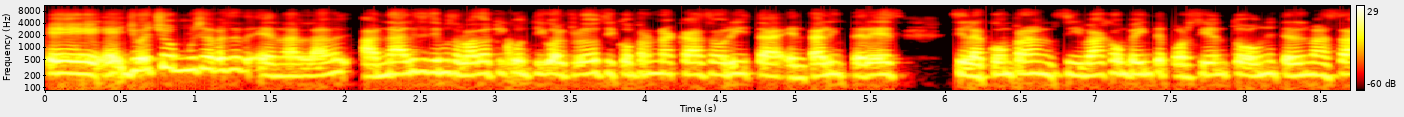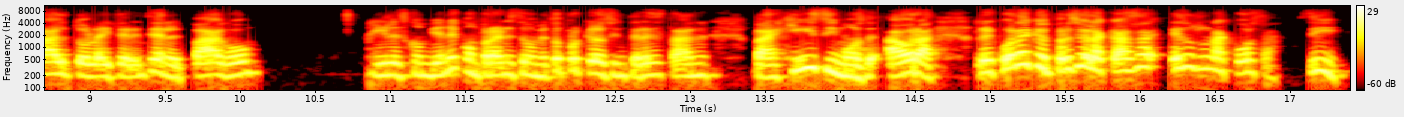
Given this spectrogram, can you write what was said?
Eh, eh, yo he hecho muchas veces en análisis, hemos hablado aquí contigo, Alfredo, si compran una casa ahorita en tal interés, si la compran, si baja un 20% o un interés más alto, la diferencia en el pago, y les conviene comprar en este momento porque los intereses están bajísimos. Ahora, recuerda que el precio de la casa, eso es una cosa, sí,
